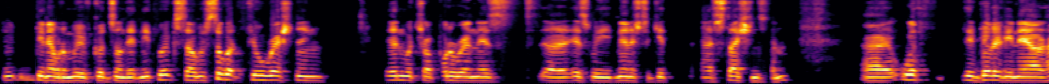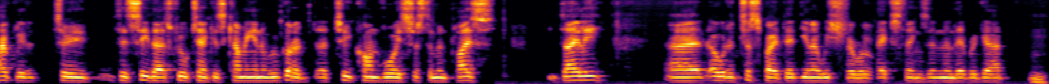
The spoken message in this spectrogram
being able to move goods on that network. So we've still got fuel rationing in, which I put her in as uh, as we managed to get uh, stations in. Uh, with the ability now, hopefully, to to see those fuel tankers coming in, and we've got a, a two convoy system in place daily. Uh, I would anticipate that you know we should relax things in, in that regard. Mm.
